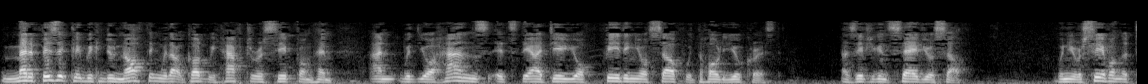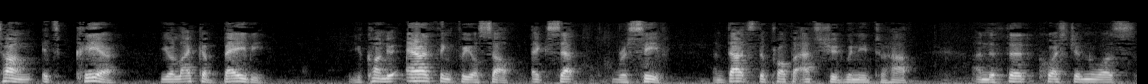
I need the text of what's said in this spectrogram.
metaphysically we can do nothing without God. We have to receive from Him. And with your hands, it's the idea you're feeding yourself with the Holy Eucharist, as if you can save yourself. When you receive on the tongue, it's clear you're like a baby. You can't do anything for yourself except receive. And that's the proper attitude we need to have. And the third question was.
